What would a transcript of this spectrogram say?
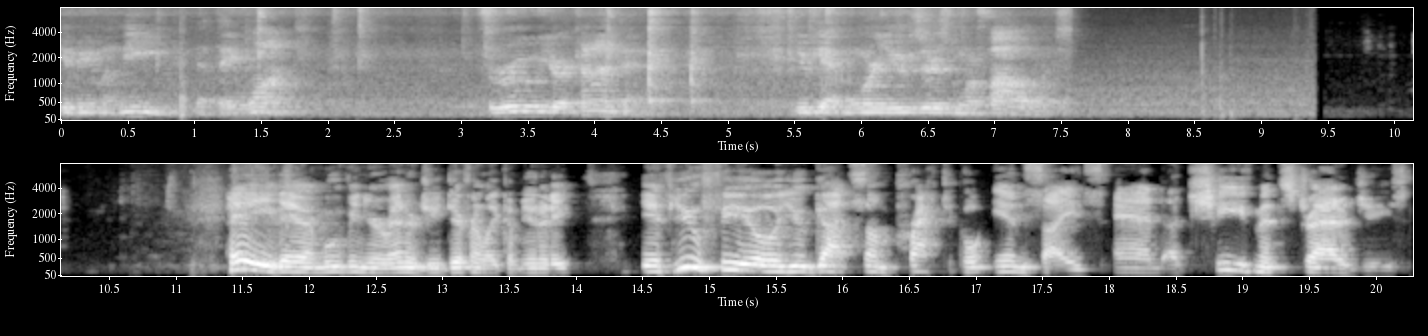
giving them a need that they want through your content, you get more users, more followers. Hey there, moving your energy differently community. If you feel you got some practical insights and achievement strategies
